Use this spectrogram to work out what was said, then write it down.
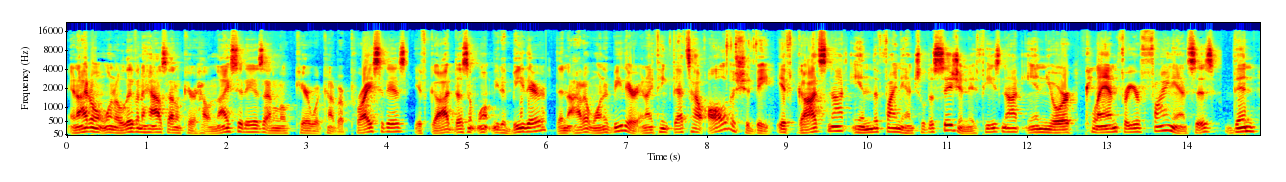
And I don't want to live in a house. I don't care how nice it is. I don't care what kind of a price it is. If God doesn't want me to be there, then I don't want to be there. And I think that's how all of us should be. If God's not in the financial decision, if He's not in your plan for your finances, then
